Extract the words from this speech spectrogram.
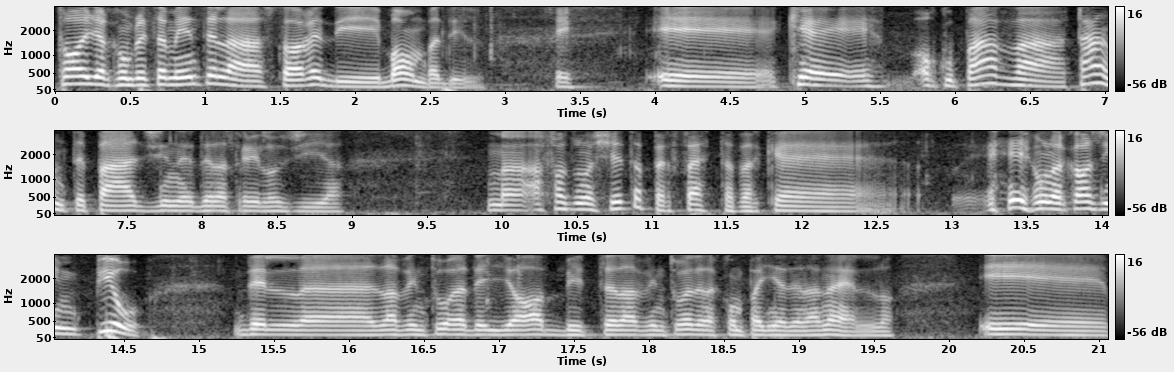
togliere completamente la storia di Bombadil. Sì. Che occupava tante pagine della trilogia, ma ha fatto una scelta perfetta perché è una cosa in più dell'avventura degli Hobbit, l'avventura della Compagnia dell'Anello. E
